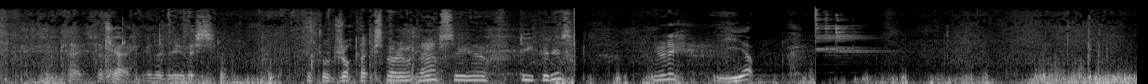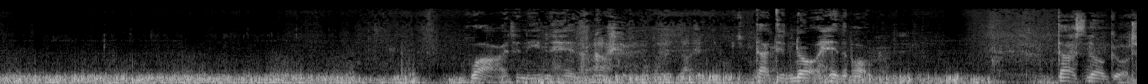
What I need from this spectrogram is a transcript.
Okay, so Okay. I'm going to do this little drop experiment now, see how deep it is. You ready? Yep. Wow, I didn't even hear that. That did not hit the bottom. That's not good.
